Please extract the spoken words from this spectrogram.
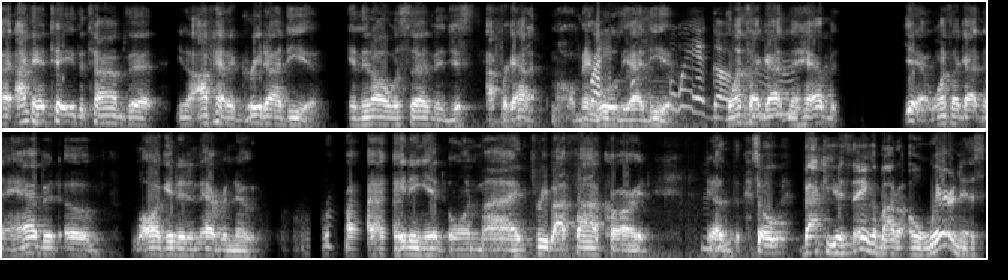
I, I, can't tell you the times that you know I've had a great idea, and then all of a sudden it just I forgot it. Oh man, right. what was the idea? The way it goes. Once I got in the mm-hmm. habit, yeah, once I got in the habit of logging it in Evernote, writing it on my three by five card. Mm-hmm. You know, so back to your thing about awareness.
